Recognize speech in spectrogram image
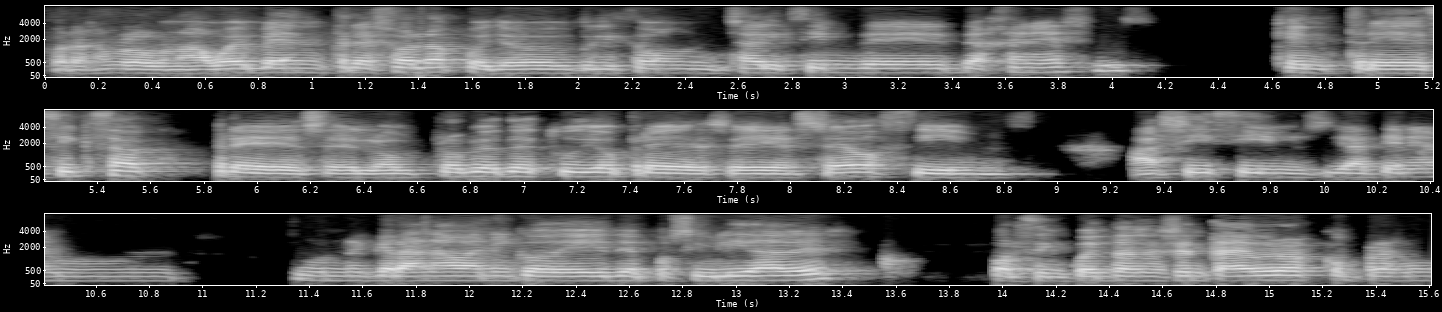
por ejemplo, una web en tres horas, pues yo utilizo un child theme de, de Genesis, que entre Zigzag Press, eh, los propios de Studio Press, eh, SEO Themes, así Themes, ya tienen un, un gran abanico de, de, posibilidades. Por 50 60 euros compras un,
